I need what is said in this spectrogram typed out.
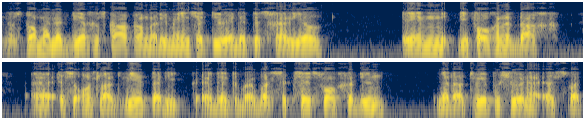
En ons het hom net weer geskakel na die mense toe en dit is gereël. En die volgende dag uh, is ons laat weet dat die uh, dit was suksesvol gedoen dat daar twee persone is wat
